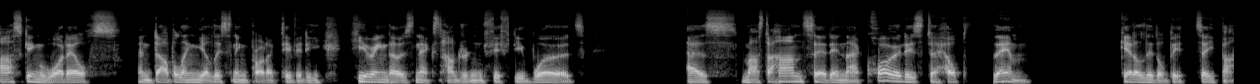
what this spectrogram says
asking what else, and doubling your listening productivity, hearing those next 150 words. As Master Hanh said in that quote, is to help them get a little bit deeper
